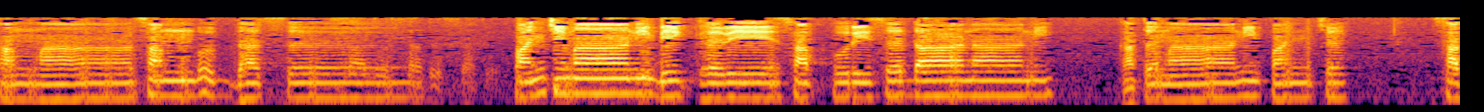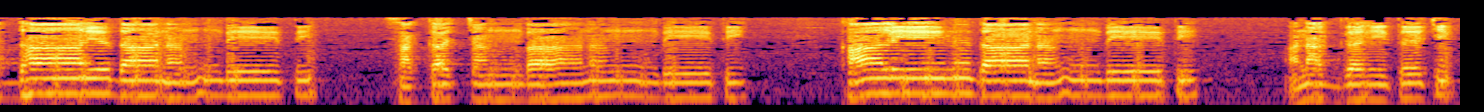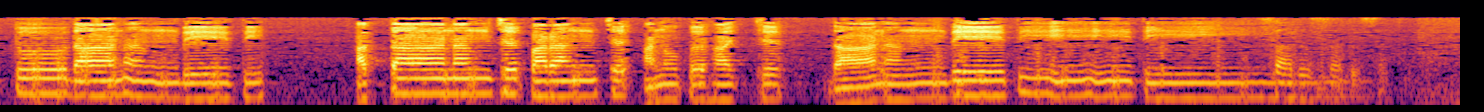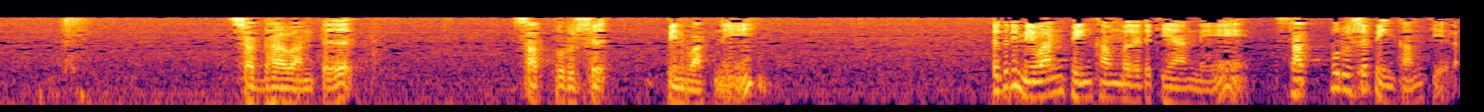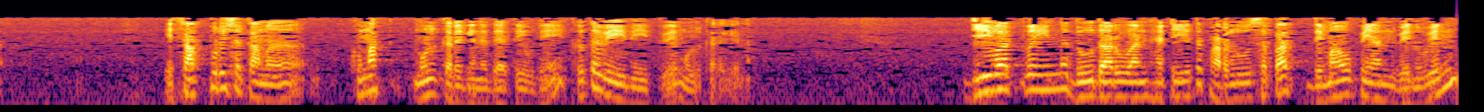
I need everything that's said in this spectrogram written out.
සම්මා සම්බුද්දස්ස. පංචමානි භික්ඛවේ සප්පුරිස දානානි. කතමානි පංච සද්ධාය දානං දේති. සක්කච්ඡං දානං දේති. කාලේන දානං දේති. අනග්ගහිත චිත්තෝ දානං දේති අත්තානං ච පරං ච අනුපහච්ච දානං දේති සාදු සාදු ශ්‍රද්ධාවන්ත සත්පුරුෂ පින්වත්නි එතකොට මෙවන් පින්කම් වලට කියන්නේ සත්පුරුෂ පින්කම් කියලා. ඒ සත්පුරුෂකම කුමක් මුල් කරගෙනද ඇති උනේ කෘතවේදීත්වයේ මුල් කරගෙන. ජීවත්ව ඉන්න දූ දරුවන් හැටියට පරලෝසපත් දෙමව්පියන් වෙනුවෙන්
